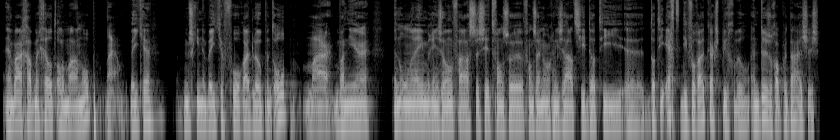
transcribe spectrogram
En waar gaat mijn geld allemaal aan op? Nou ja, weet je, misschien een beetje vooruitlopend op. Maar wanneer een ondernemer in zo'n fase zit van, ze, van zijn organisatie dat hij, uh, dat hij echt die vooruitkijkspiegel wil en dus rapportages.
